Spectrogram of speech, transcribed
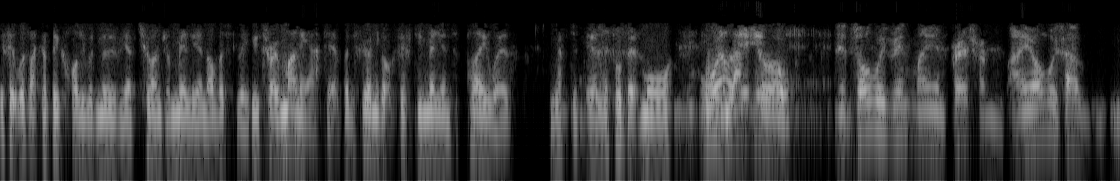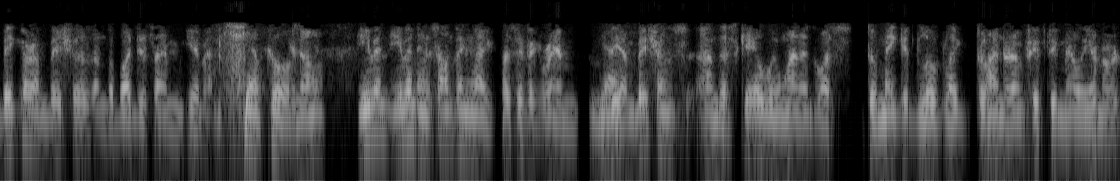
if it was like a big Hollywood movie, you have 200 million, obviously, you throw money at it. But if you only got 50 million to play with, you have to be a little bit more Well, lateral. it's always been my impression. I always have bigger ambitions than the budgets I'm given. yeah, of course. You know, even even in something like Pacific Rim, Yes. the ambitions and the scale we wanted was to make it look like 250 million or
